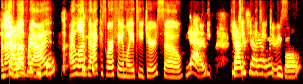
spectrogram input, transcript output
And I love that. I love that because we're a family of teachers. So Yes, keep, keep teaching the teachers. people.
